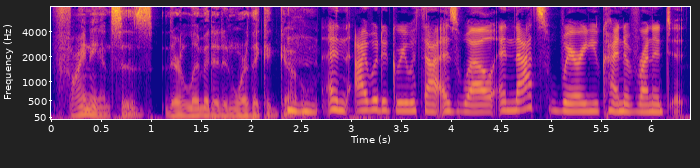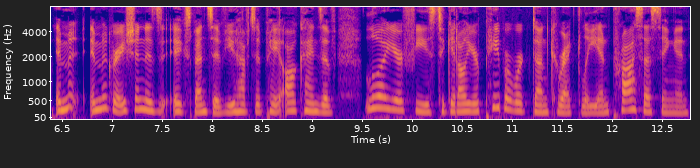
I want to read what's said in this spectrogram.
finances, they're limited in where they could go. And I would agree with that as well. And that's where you kind of run into Im- immigration is expensive. You have to pay all kinds of lawyer fees to get all your paperwork done correctly and processing and,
